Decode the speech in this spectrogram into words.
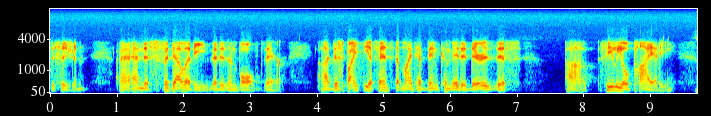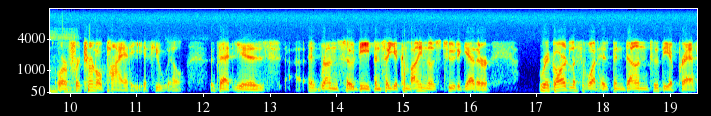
decision and this fidelity that is involved there. Uh, despite the offense that might have been committed, there is this uh, filial piety mm-hmm. or fraternal piety, if you will, that is uh, it runs so deep, and so you combine those two together, regardless of what has been done to the oppressed,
